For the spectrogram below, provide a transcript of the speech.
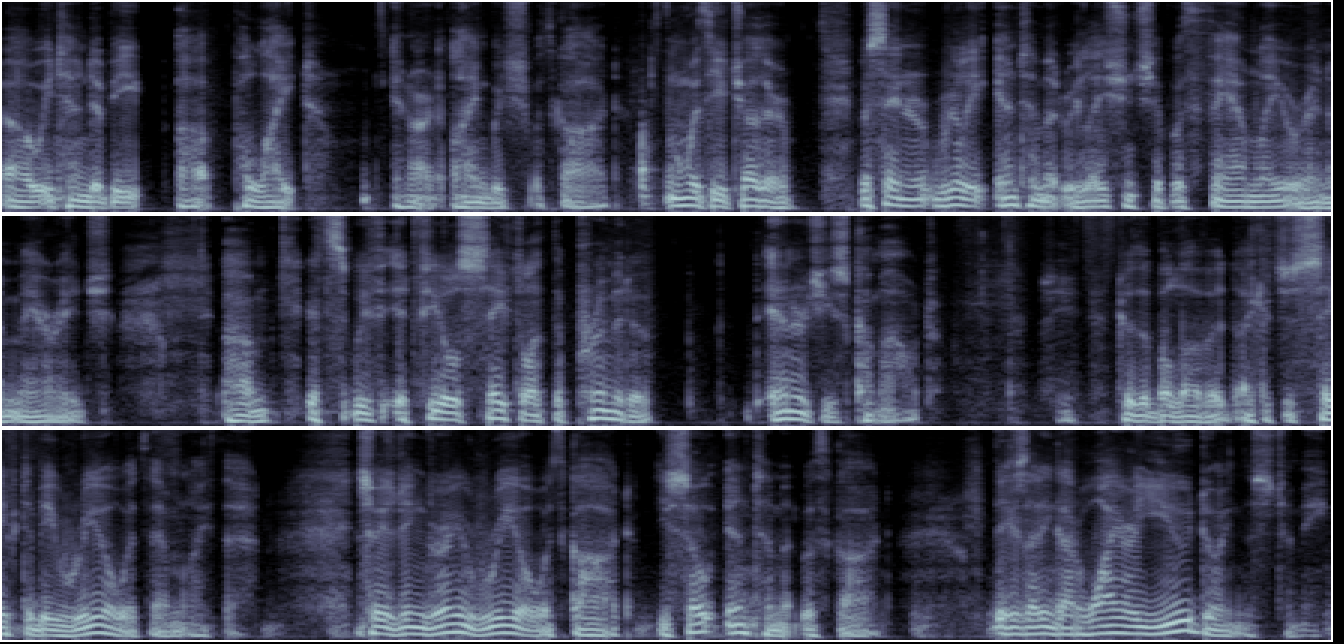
uh, we tend to be uh, polite in our language with God and with each other, but say in a really intimate relationship with family or in a marriage, um, it's it feels safe to let the primitive energies come out see, to the beloved. Like it's just safe to be real with them like that. So he's being very real with God. He's so intimate with God that he's letting God, why are you doing this to me?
